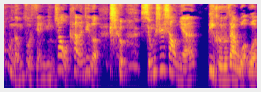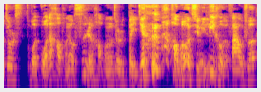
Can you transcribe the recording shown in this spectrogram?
不能做咸鱼。你知道我看完这个熊雄狮少年。立刻就在我我就是我我的好朋友私人好朋友就是北京 好朋友群里立刻我就发我说。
